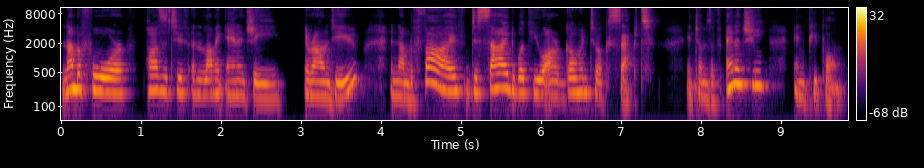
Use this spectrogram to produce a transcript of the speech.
Number four, positive and loving energy around you. And number five, decide what you are going to accept in terms of energy and people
